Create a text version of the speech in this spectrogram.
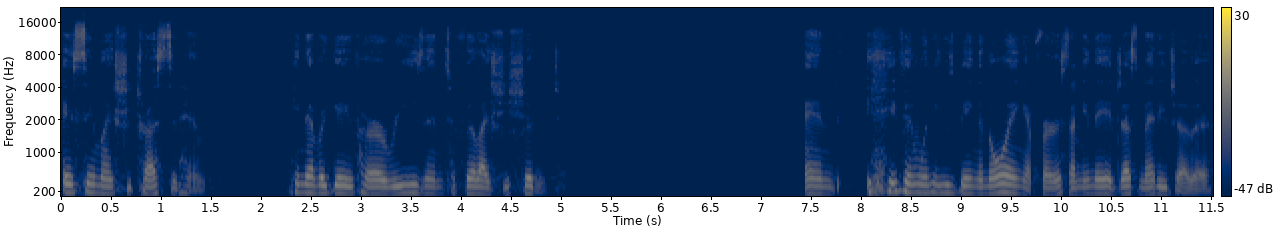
it seemed like she trusted him. He never gave her a reason to feel like she shouldn't. And even when he was being annoying at first, I mean, they had just met each other.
